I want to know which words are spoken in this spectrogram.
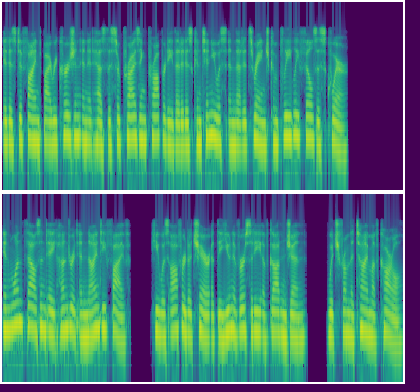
it is defined by recursion and it has the surprising property that it is continuous and that its range completely fills a square. In 1895, he was offered a chair at the University of Göttingen, which from the time of Karl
